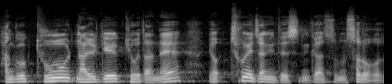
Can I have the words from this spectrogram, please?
한국 두 날개 교단의 총회장이 됐으니까 좀 서로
